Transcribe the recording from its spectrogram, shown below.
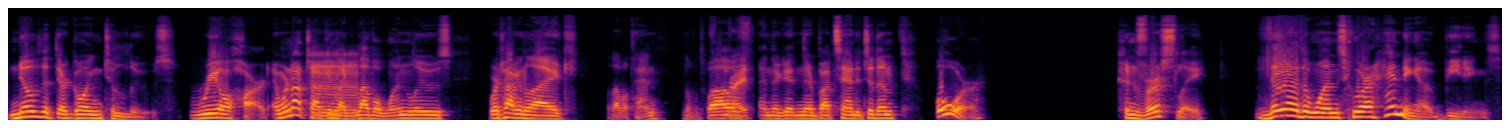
know that they're going to lose real hard? And we're not talking like Mm. level one lose. We're talking like level 10, level 12, Right. and they're getting their butts handed to them. Or conversely, they are the ones who are handing out beatings.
